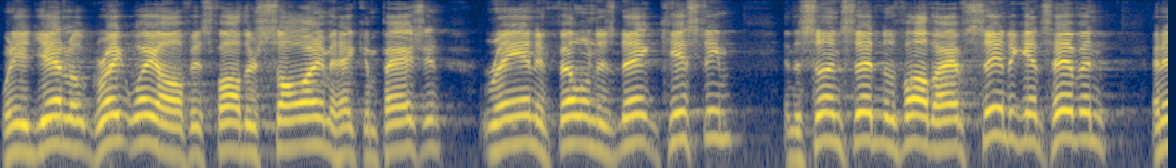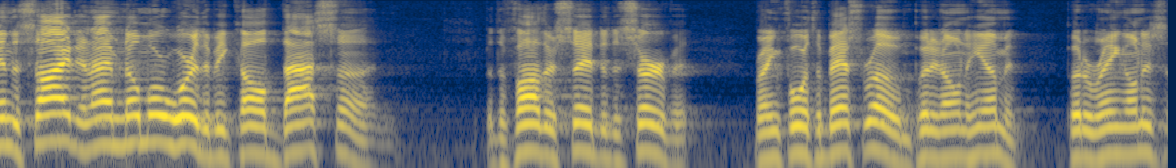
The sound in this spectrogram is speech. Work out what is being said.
When he had yet a great way off, his father saw him and had compassion, ran and fell on his neck, kissed him. And the son said unto the father, I have sinned against heaven and in the sight, and I am no more worthy to be called thy son. But the father said to the servant, Bring forth the best robe and put it on him, and put a ring on his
